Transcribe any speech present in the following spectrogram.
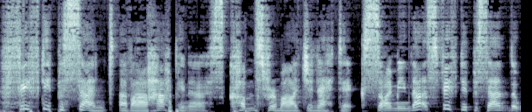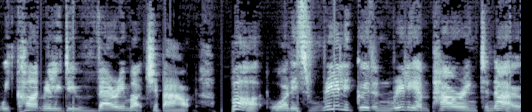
50% of our happiness comes from our genetics. So, I mean, that's 50% that we can't really do very much about. But what is really good and really empowering to know,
